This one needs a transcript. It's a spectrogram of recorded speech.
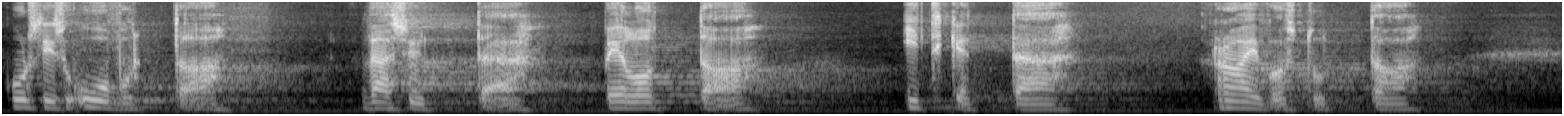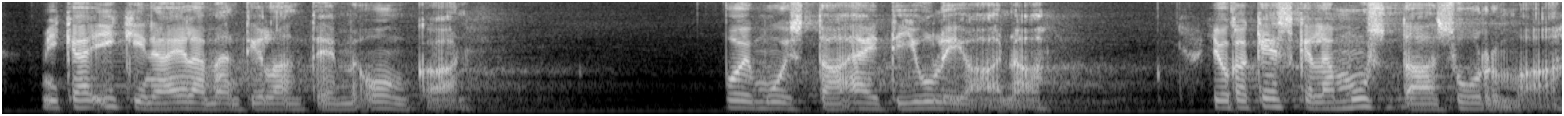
Kun siis uuvuttaa, väsyttää, pelottaa, itkettää, raivostuttaa – mikä ikinä elämäntilanteemme onkaan. Voi muistaa äiti Juliaanaa, joka keskellä mustaa surmaa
